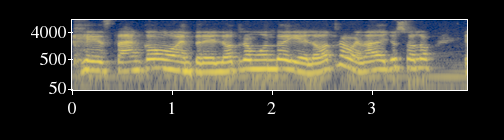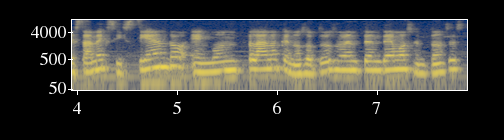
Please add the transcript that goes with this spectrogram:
que están como entre el otro mundo y el otro, ¿verdad? Ellos solo están existiendo en un plano que nosotros no entendemos, entonces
